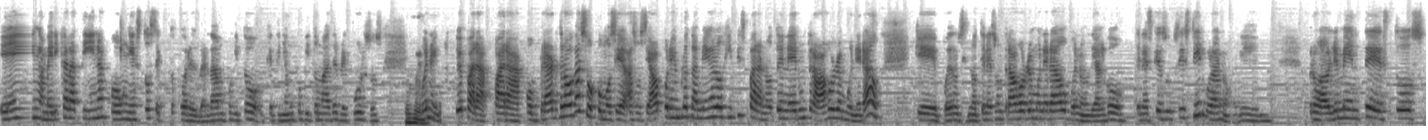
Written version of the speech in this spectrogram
en América Latina con estos sectores, ¿verdad? Un poquito, que tenían un poquito más de recursos. Bueno, inclusive para, para comprar drogas o como se asociaba, por ejemplo, también a los hippies para no tener un trabajo remunerado, que, pues, si no tenés un trabajo remunerado, bueno, de algo tenés que subsistir, bueno, y probablemente estos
